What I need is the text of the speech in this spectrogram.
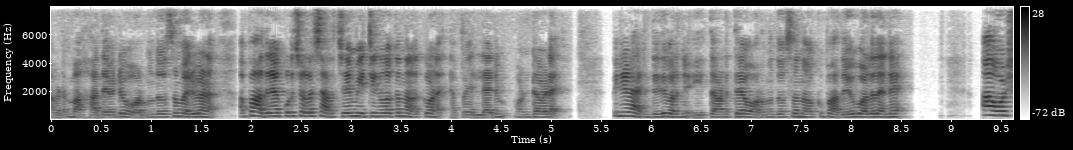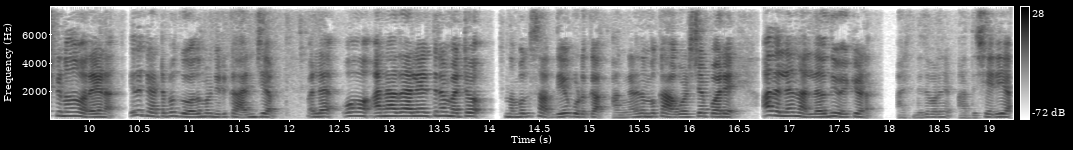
അവിടെ മഹാദേവന്റെ ഓർമ്മ ദിവസം വരുവാണ്. അപ്പൊ അതിനെക്കുറിച്ചുള്ള ചർച്ചയും മീറ്റിങ്ങുകളൊക്കെ നടക്കുവാണ്. അപ്പൊ എല്ലാവരും ഉണ്ട് അവിടെ പിന്നീട് അരുന്ധതി പറഞ്ഞു ഈ തവണത്തെ ഓർമ്മ ദിവസം നമുക്ക് പതിവ് പോലെ തന്നെ ആഘോഷിക്കണമെന്ന് പറയണ. ഇത് കേട്ടപ്പോൾ ഗോതം പറഞ്ഞു ഒരു കാര്യം ചെയ്യാം. വല്ല ഓ അനാഥാലയത്തിനോ മറ്റോ നമുക്ക് സദ്യ കൊടുക്കാം. അങ്ങനെ നമുക്ക് ആഘോഷിച്ചാൽ പോരെ. അതല്ലേ നല്ലതെന്ന് ചോദിക്കുകയാണ്. അരുന്ധതി പറഞ്ഞു അത് ശരിയാ.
